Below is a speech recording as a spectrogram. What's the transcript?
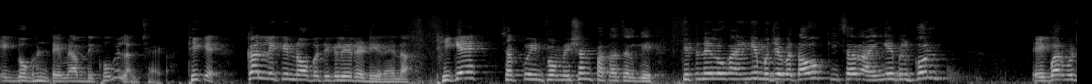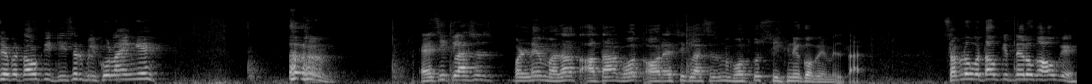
एक दो घंटे में आप देखोगे लग जाएगा। ठीक है? कल लेकिन नौ बजे के लिए रेडी रहना। ठीक है? सबको इंफॉर्मेशन पता चल गई। कितने लोग आएँगे मुझे बताओ? कि सर आएँगे बिल्कुल? एक बार मुझे बताओ कि जी सर बिल्कुल आएँगे। ऐसी क्लासेस पढ़ने में मज़ा आता है बहुत और ऐसी क्लासेस में बहुत कुछ सीखने को भी मिलता है। सब लोग बताओ कितने लोग आओगे?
